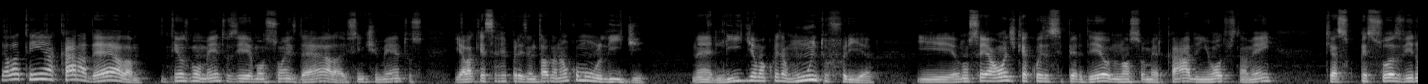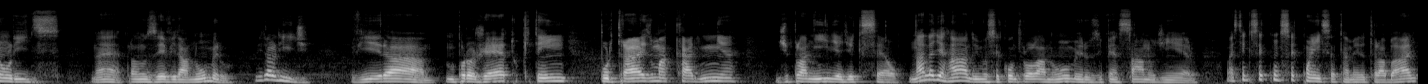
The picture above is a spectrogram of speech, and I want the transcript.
ela tem a cara dela, tem os momentos e emoções dela, os sentimentos, e ela quer ser representada não como um lead, né? Lead é uma coisa muito fria. E eu não sei aonde que a coisa se perdeu no nosso mercado em outros também, que as pessoas viram leads, né? Para não dizer virar número, vira lead, vira um projeto que tem por trás uma carinha de planilha de Excel. Nada de errado em você controlar números e pensar no dinheiro, mas tem que ser consequência também do trabalho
